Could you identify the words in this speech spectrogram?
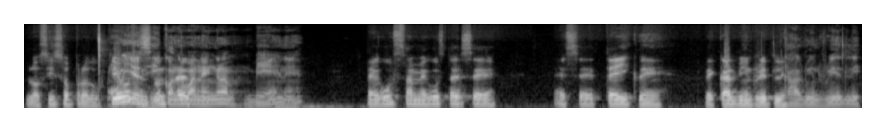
los hizo productivos. Oye, sí, con Evan Engram, bien, ¿eh? Me gusta, me gusta ese, ese take de, Calvin Ridley. Calvin Ridley.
